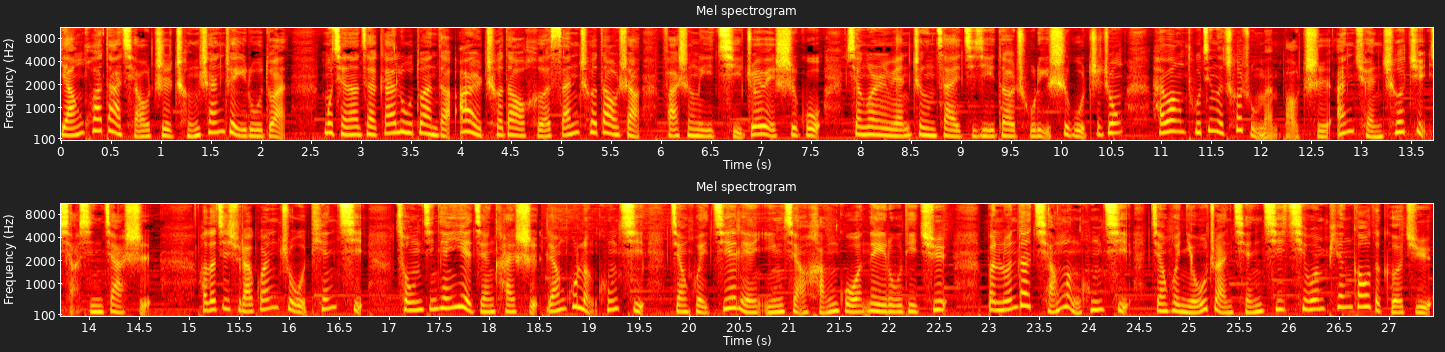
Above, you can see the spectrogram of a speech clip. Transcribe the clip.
杨花大桥至城山这一路段，目前呢，在该路段的二车道和三车道上发生了一起追尾事故，相关人员正在积极的处理事故之中，还望途经的车主们保持安全车距，小心驾驶。好的，继续来关注天气。从今天夜间开始，两股冷空气将会接连影响韩国内陆地区。本轮的强冷空气将会扭转前期气温偏高的格局。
